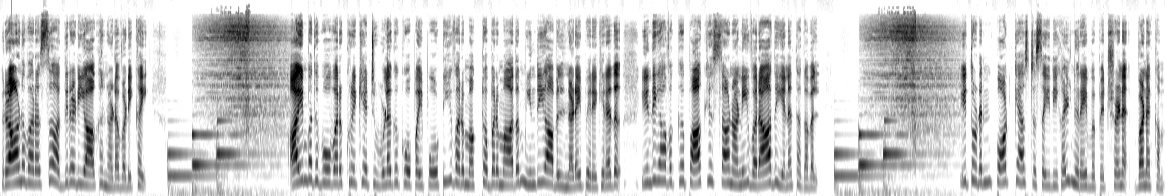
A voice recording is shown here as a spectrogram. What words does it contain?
ராணுவ அரசு அதிரடியாக நடவடிக்கை. ஐம்பது ஓவர் கிரிக்கெட் உலகக்கோப்பை போட்டி வரும் அக்டோபர் மாதம் இந்தியாவில் நடைபெறுகிறது. இந்தியாவுக்கு பாகிஸ்தான் அணி வராது என தகவல். இத்துடன் பாட்காஸ்ட் செய்திகள் நிறைவு பெற்றன. வணக்கம்.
